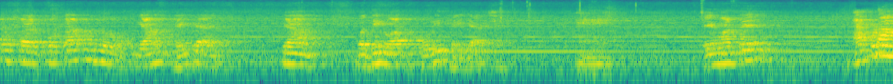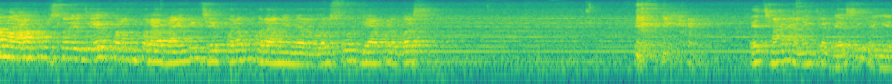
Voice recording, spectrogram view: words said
કરતા પોતાનું જો જ્ઞાન થઈ જાય, ત્યાં બધી વાત પૂરી થઈ જાય છે. એ માટે આપણા મહાપુરુષોએ જે પરંપરા બાંધી છે, પરંપરાની અંદર વર્ષોથી આપણે બસ એ છાયા નીચે બેસી રહીએ,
